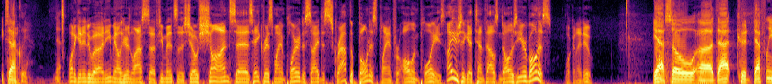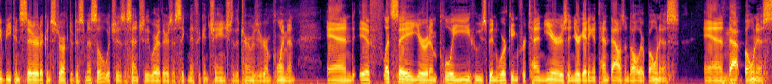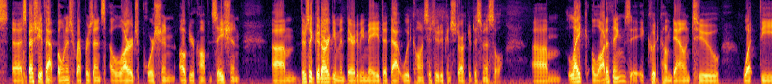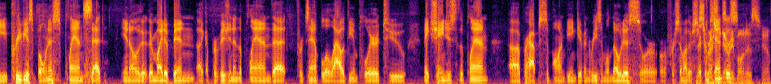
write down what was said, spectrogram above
Exactly. Yeah. I want to get into uh, an email here in the last uh, few minutes of the show. Sean says, "Hey Chris, my employer decided to scrap the bonus plan for all employees. I usually get ten thousand dollars a year bonus. What can I do?" Yeah, so uh, that could definitely be considered a constructive dismissal, which is essentially where there's a significant change to the terms of your employment. And if, let's say, you're an employee who's been working for 10 years and you're getting a $10,000 bonus, and mm-hmm. that bonus, uh, especially if that bonus represents a large portion of your compensation, um, there's a good argument there to be made that that would constitute a constructive dismissal. Um, like a lot of things, it, it could come down to what the previous bonus plan said you know, there, there might have been like a provision in the plan that, for example, allowed the employer to make changes to the plan, uh, perhaps upon being given reasonable notice or, or for some other circumstances. bonus, yeah.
